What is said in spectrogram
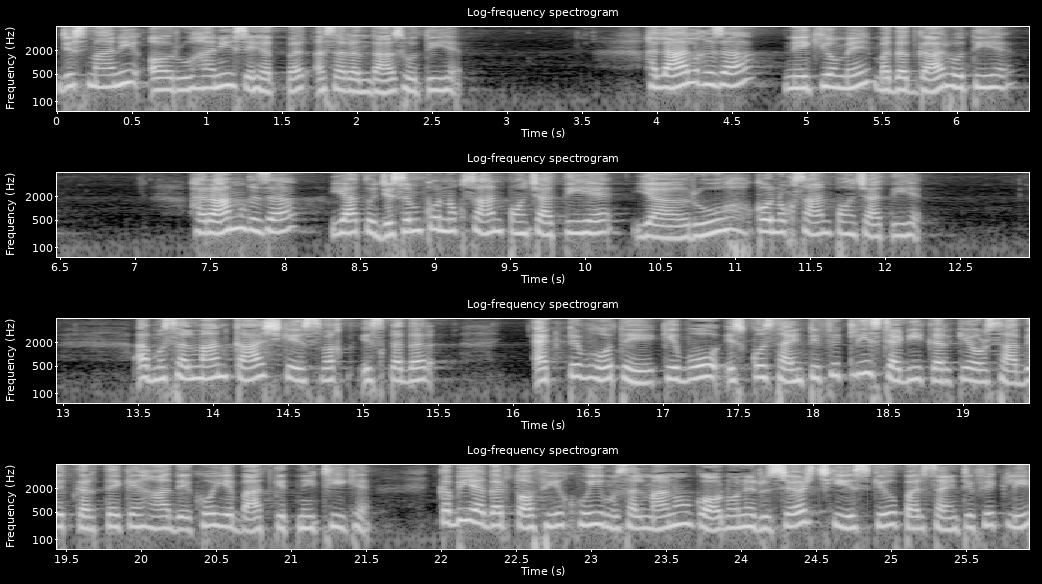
جسمانی اور روحانی صحت پر اثر انداز ہوتی ہے۔ حلال غذا نیکیوں میں مددگار ہوتی ہے۔ حرام غذا یا تو جسم کو نقصان پہنچاتی ہے یا روح کو نقصان پہنچاتی ہے۔ اب مسلمان کاش کے اس وقت اس قدر ایکٹیو ہوتے کہ وہ اس کو سائنٹیفکلی اسٹڈی کر کے اور ثابت کرتے کہ ہاں دیکھو یہ بات کتنی ٹھیک ہے۔ کبھی اگر توفیق ہوئی مسلمانوں کو اور انہوں نے ریسرچ کی اس کے اوپر سائنٹیفکلی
